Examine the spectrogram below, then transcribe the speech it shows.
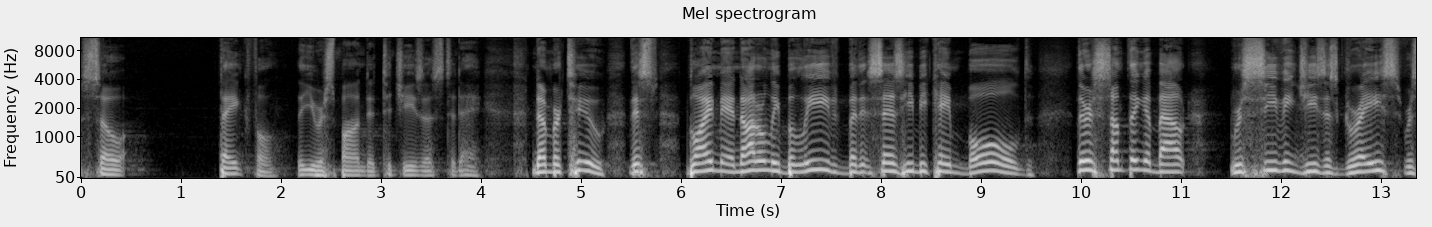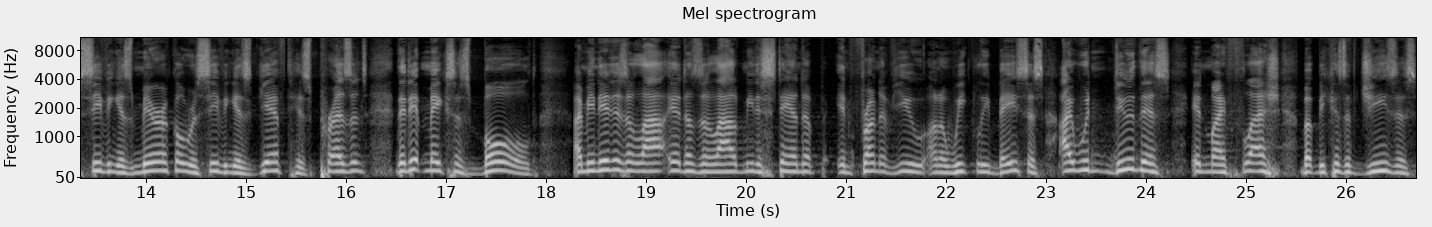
so thankful that you responded to Jesus today. Number two, this blind man not only believed, but it says he became bold. There's something about receiving Jesus' grace, receiving his miracle, receiving his gift, his presence, that it makes us bold. I mean, it, is allow, it has allowed me to stand up in front of you on a weekly basis. I wouldn't do this in my flesh, but because of Jesus,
